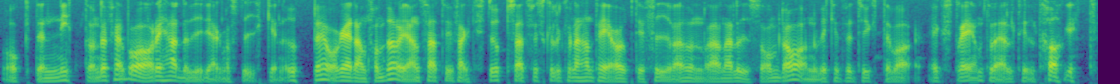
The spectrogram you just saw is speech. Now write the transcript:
Och den 19 februari hade vi diagnostiken uppe och redan från början satte vi faktiskt upp så att vi skulle kunna hantera upp till 400 analyser om dagen. Vilket vi tyckte var extremt väl tilltaget.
